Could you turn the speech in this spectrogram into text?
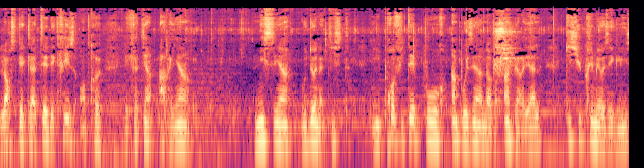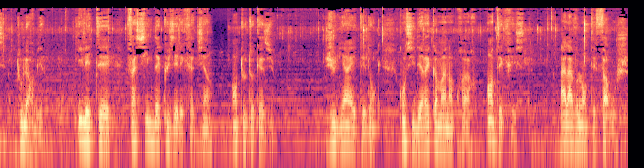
Lorsqu'éclataient des crises entre les chrétiens ariens, nicéens ou donatistes, il profitait pour imposer un ordre impérial qui supprimait aux églises tous leurs biens. Il était facile d'accuser les chrétiens en toute occasion. Julien était donc considéré comme un empereur antéchrist, à la volonté farouche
